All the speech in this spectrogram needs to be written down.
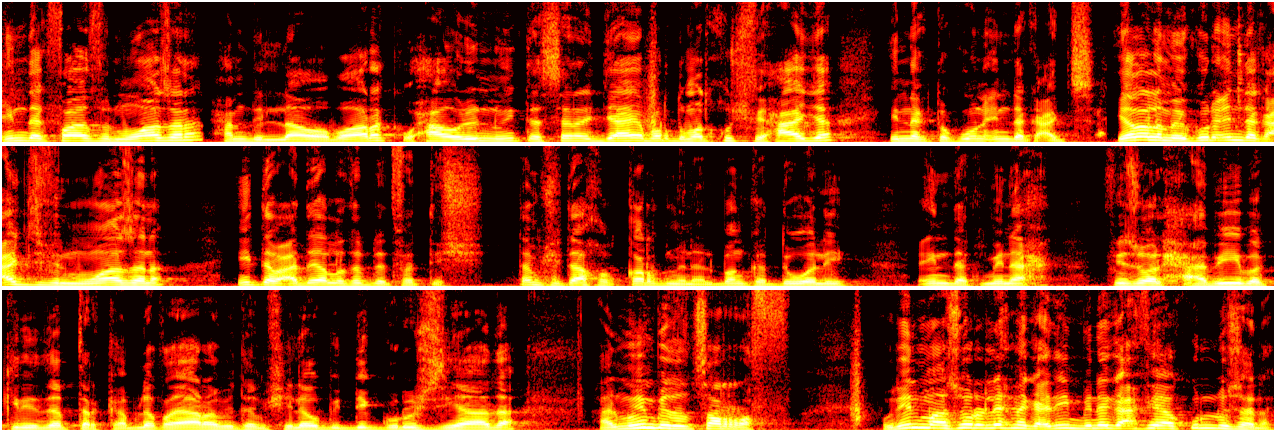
عندك فايض في الموازنة الحمد لله وبارك وحاول إنه أنت السنة الجاية برضه ما تخش في حاجة إنك تكون عندك عجز. يلا لما يكون عندك عجز في الموازنة انت بعد يلا تبدأ تفتش. تمشي تاخذ قرض من البنك الدولي عندك منح في زول حبيبك كده ده بتركب له طيارة بتمشي له وبيديك قروش زيادة. المهم بتتصرف. ودي الماسورة اللي إحنا قاعدين بنقع فيها كل سنة.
